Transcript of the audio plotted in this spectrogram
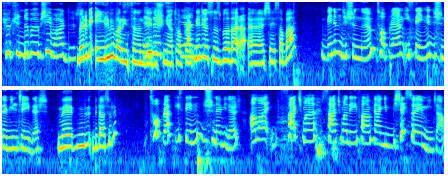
kökünde böyle bir şey vardır. Böyle bir eğilimi var insanın diye Evet, düşünüyor Toprak. yani- Ne diyorsunuz buna da e, şey Sabah? Benim düşündüğüm toprağın isteğini düşünebileceğidir. Ne, bir daha söyle. Toprak isteğini düşünebilir ama saçma saçma değil falan filan gibi bir şey söylemeyeceğim.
